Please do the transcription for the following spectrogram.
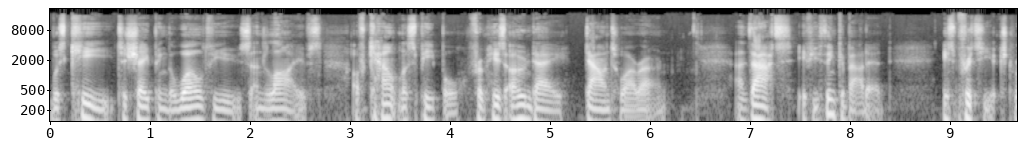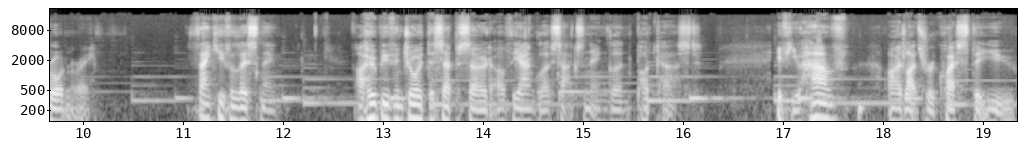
was key to shaping the worldviews and lives of countless people from his own day down to our own. And that, if you think about it, is pretty extraordinary. Thank you for listening. I hope you've enjoyed this episode of the Anglo Saxon England podcast. If you have, I'd like to request that you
